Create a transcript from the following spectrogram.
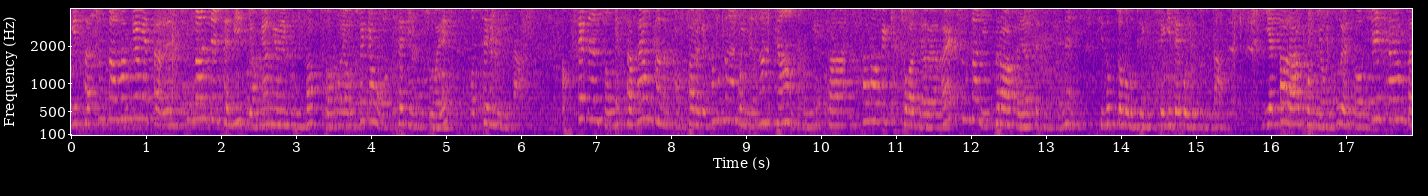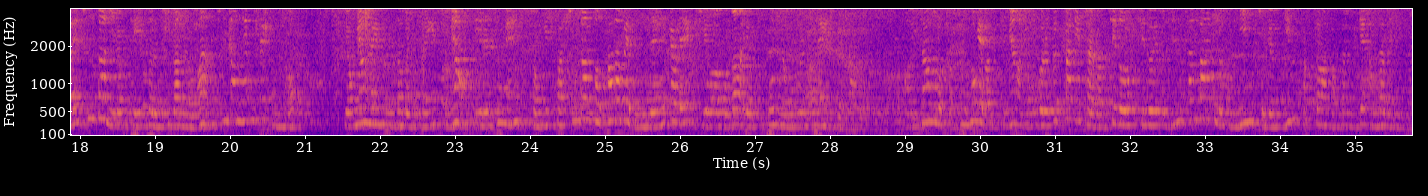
전기차 충전 환경에 따른 충전 실태 및 영향 요인 분석 전호영 최경 어채빈 조의 어채빈입니다. 최근 전기차 사용자는 가파르게 상승하고 있는 한편 전기차 산업의 기초가 되어야 할 충전 인프라와 관련된 문제는 지속적으로 대- 제기되고 있습니다. 이에 따라 본 연구에서 실사용자의 충전 이력 데이터를 기반으로 한 충전 행태 분석, 영향 요인 분석을 진행했으며 이를 통해 전기차 충전소 산업의 문제 해결에 기여하고자 여- 본 연구를 진행했습니다. 어, 이상으로 작품 소개 마치며 연구를 끝까지 잘 마치도록 지도해주신 찬상훈 교수님, 조교님, 박정환 박사님께 감사드립니다.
